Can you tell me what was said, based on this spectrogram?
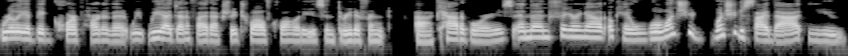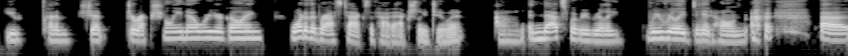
really a big core part of it. We, we identified actually 12 qualities in three different uh, categories and then figuring out okay well once you once you decide that and you you kind of directionally know where you're going, what are the brass tacks of how to actually do it? Um, and that's where we really we really did hone uh,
